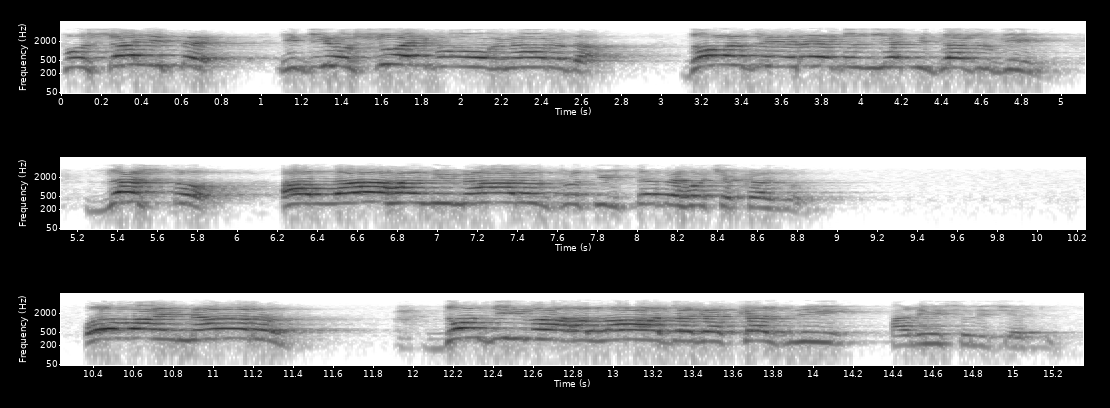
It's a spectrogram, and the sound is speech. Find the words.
Pošaljite i dio šuajbovog naroda. Dolaze redom jedni za drugim. Zašto? Allaha ni narod protiv sebe hoće kaznu. Ovaj narod doziva Allaha da ga kazni, a nisu ni četni.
